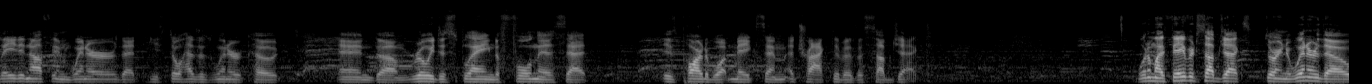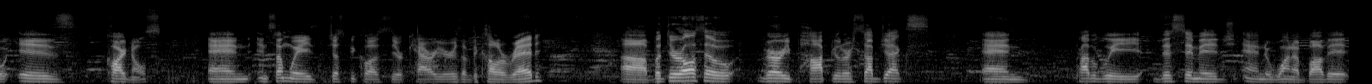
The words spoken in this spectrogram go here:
late enough in winter that he still has his winter coat and um, really displaying the fullness that is part of what makes them attractive as a subject. One of my favorite subjects during the winter, though, is cardinals and in some ways just because they're carriers of the color red. Uh, but they're also very popular subjects, and probably this image and the one above it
